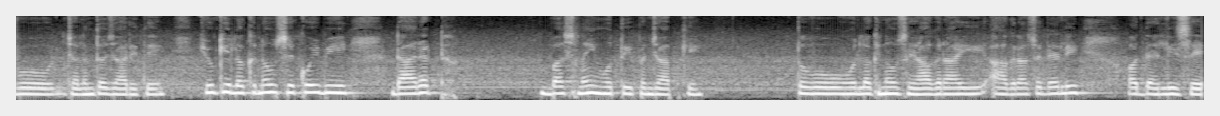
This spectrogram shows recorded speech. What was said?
वो जलंधर जा रही थी, क्योंकि लखनऊ से कोई भी डायरेक्ट बस नहीं होती पंजाब की। तो वो लखनऊ से आगरा आई, आगरा से दिल्ली और दिल्ली से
